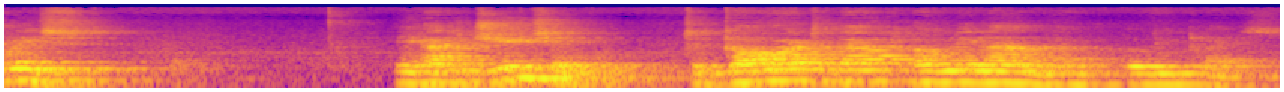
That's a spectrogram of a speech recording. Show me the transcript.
priest. He had a duty to guard that holy land, that holy place.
